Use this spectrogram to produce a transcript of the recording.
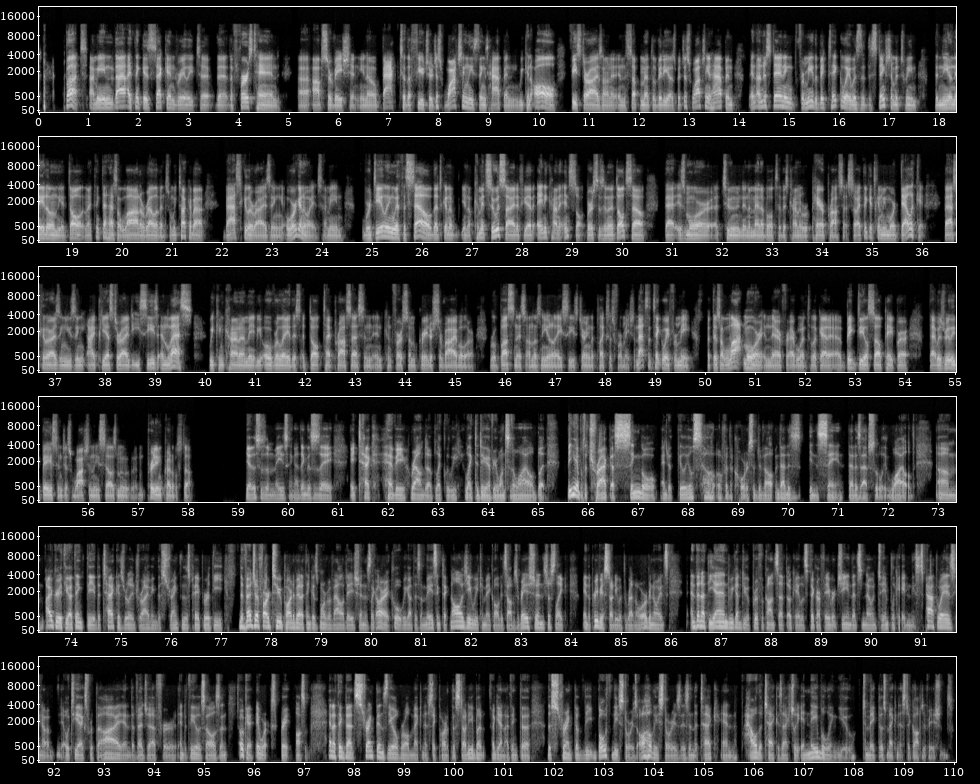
but I mean that I think is second really to the the first hand uh, observation, you know, back to the future, just watching these things happen. We can all feast our eyes on it in the supplemental videos, but just watching it happen and understanding for me, the big takeaway was the distinction between the neonatal and the adult. And I think that has a lot of relevance. When we talk about vascularizing organoids, I mean, we're dealing with a cell that's going to, you know, commit suicide if you have any kind of insult versus an adult cell that is more attuned and amenable to this kind of repair process. So I think it's going to be more delicate vascularizing using IPS derived ECs unless we can kind of maybe overlay this adult type process and, and confer some greater survival or robustness on those neonatal ACs during the plexus formation. That's the takeaway for me. But there's a lot more in there for everyone to look at. A big deal cell paper that was really based in just watching these cells move and pretty incredible stuff. Yeah, this is amazing. I think this is a a tech heavy roundup like we like to do every once in a while, but being able to track a single endothelial cell over the course of development that is insane. That is absolutely wild. Um, I agree with you. I think the the tech is really driving the strength of this paper. The the VEGFR2 part of it, I think, is more of a validation. It's like, all right, cool. We got this amazing technology. We can make all these observations, just like in the previous study with the retinal organoids. And then at the end, we got to do a proof of concept. Okay, let's pick our favorite gene that's known to implicate in these pathways. You know, OTX for the eye and the VEGF for endothelial cells. And okay, it works. Great, awesome. And I think that strengthens the overall mechanistic part of the study. But again, I think the the strength of the both of these stories, all these stories, is in the tech and how the tech is actually enabling you to make those mechanistic observations.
